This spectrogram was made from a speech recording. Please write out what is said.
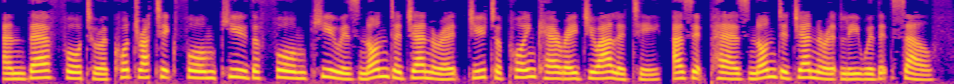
and therefore to a quadratic form Q. The form Q is non-degenerate due to Poincare duality, as it pairs non-degenerately with itself.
